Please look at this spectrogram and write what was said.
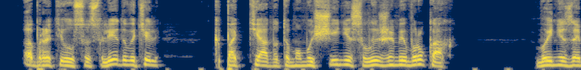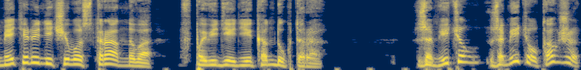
— обратился следователь к подтянутому мужчине с лыжами в руках. Вы не заметили ничего странного в поведении кондуктора? Заметил, заметил, как же,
